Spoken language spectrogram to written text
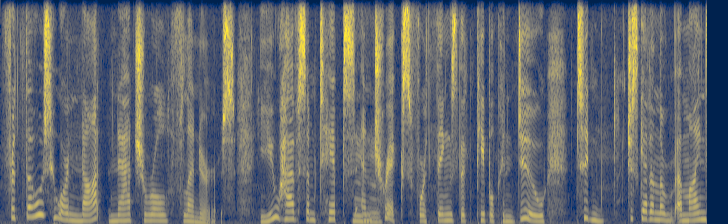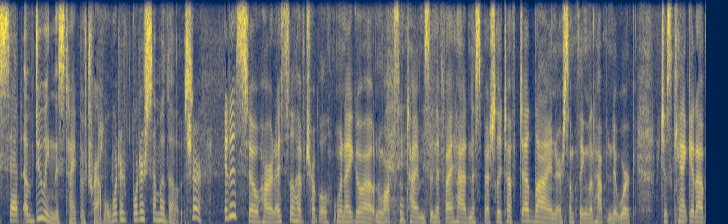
For those who are not natural flaneurs, you have some tips mm-hmm. and tricks for things that people can do to just get in the mindset of doing this type of travel. What are what are some of those? Sure. It is so hard. I still have trouble when I go out and walk sometimes. and if I had an especially tough deadline or something that happened at work, I just can't get up,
